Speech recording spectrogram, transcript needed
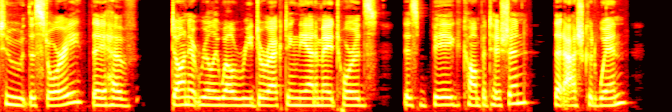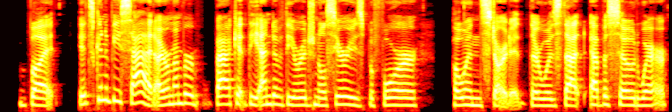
to the story. They have done it really well redirecting the anime towards this big competition that Ash could win. But it's going to be sad. I remember back at the end of the original series before Hoenn started, there was that episode where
